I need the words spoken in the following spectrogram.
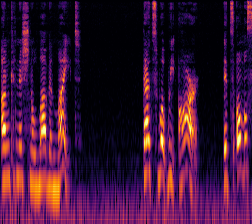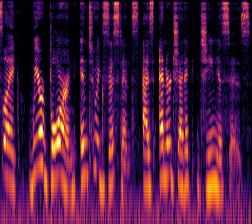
unconditional love and light. That's what we are. It's almost like we are born into existence as energetic geniuses.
